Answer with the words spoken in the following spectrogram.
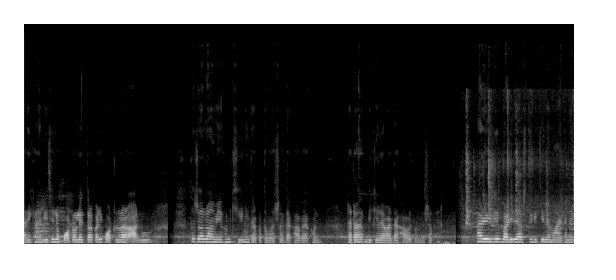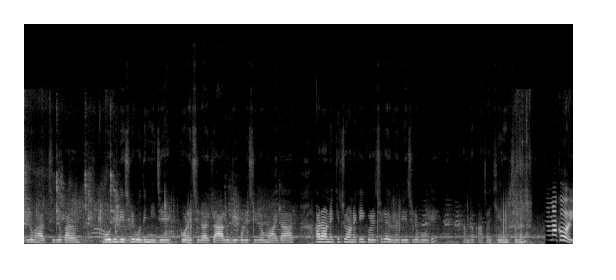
আর এখানে দিয়েছিল পটলের তরকারি পটল আর আলু। তো চলো আমি এখন খেয়ে নিই তারপর তোমাদের সাথে দেখা হবে এখন। টাটা বিকেলে আবার দেখা হবে তোমাদের সাথে। আর এই যে বাড়িতে আসতে বিকেলে মা এখানে এগুলো ভাজছিল, কারণ বৌদি দিয়েছিল, বৌদি নিজে করেছিল আর কি, আলু দিয়ে করেছিল, ময়দা আরও অনেক কিছু অনেকেই করেছিল, এগুলো দিয়েছিল বৌদি। আমি তো কাঁচাই খেয়ে নিচ্ছিলাম। কই?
